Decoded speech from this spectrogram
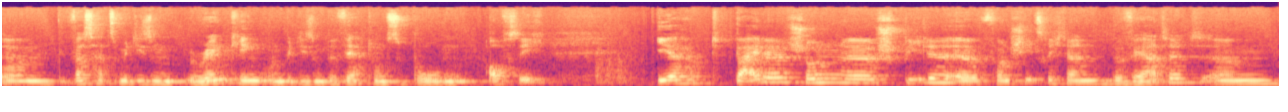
ähm, was hat es mit diesem Ranking und mit diesem Bewertungsbogen auf sich? Ihr habt beide schon äh, Spiele äh, von Schiedsrichtern bewertet. Ähm,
